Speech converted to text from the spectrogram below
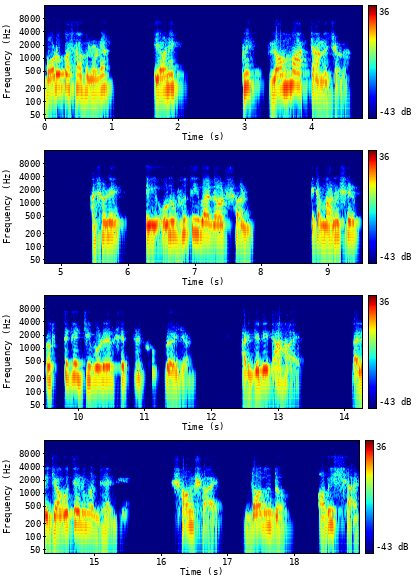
বড় কথা হলো না? এ অনেক অনেক লম্বা একটা আলোচনা। আসলে এই অনুভূতি বা দর্শন, এটা মানুষের প্রত্যেকের জীবনের ক্ষেত্রে খুব প্রয়োজন। আর যদি তা হয়, তাহলে জগতের মধ্যে দিয়ে সংশয়, দ্বন্দ্ব, অবিশ্বাস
